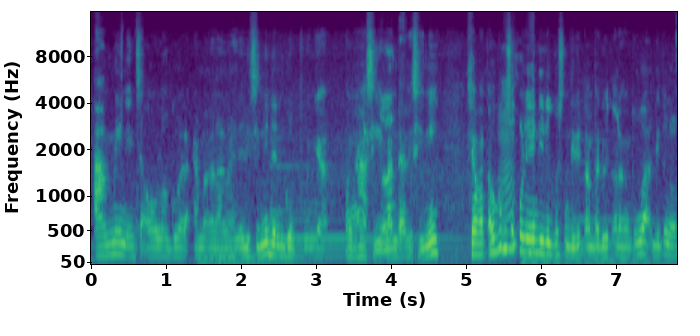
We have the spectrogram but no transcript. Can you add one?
amin insya Allah gue emang ranahnya di sini dan gue punya penghasilan dari sini siapa tahu gue Hmm. bisa kuliah diri gue sendiri tanpa duit orang tua gitu loh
